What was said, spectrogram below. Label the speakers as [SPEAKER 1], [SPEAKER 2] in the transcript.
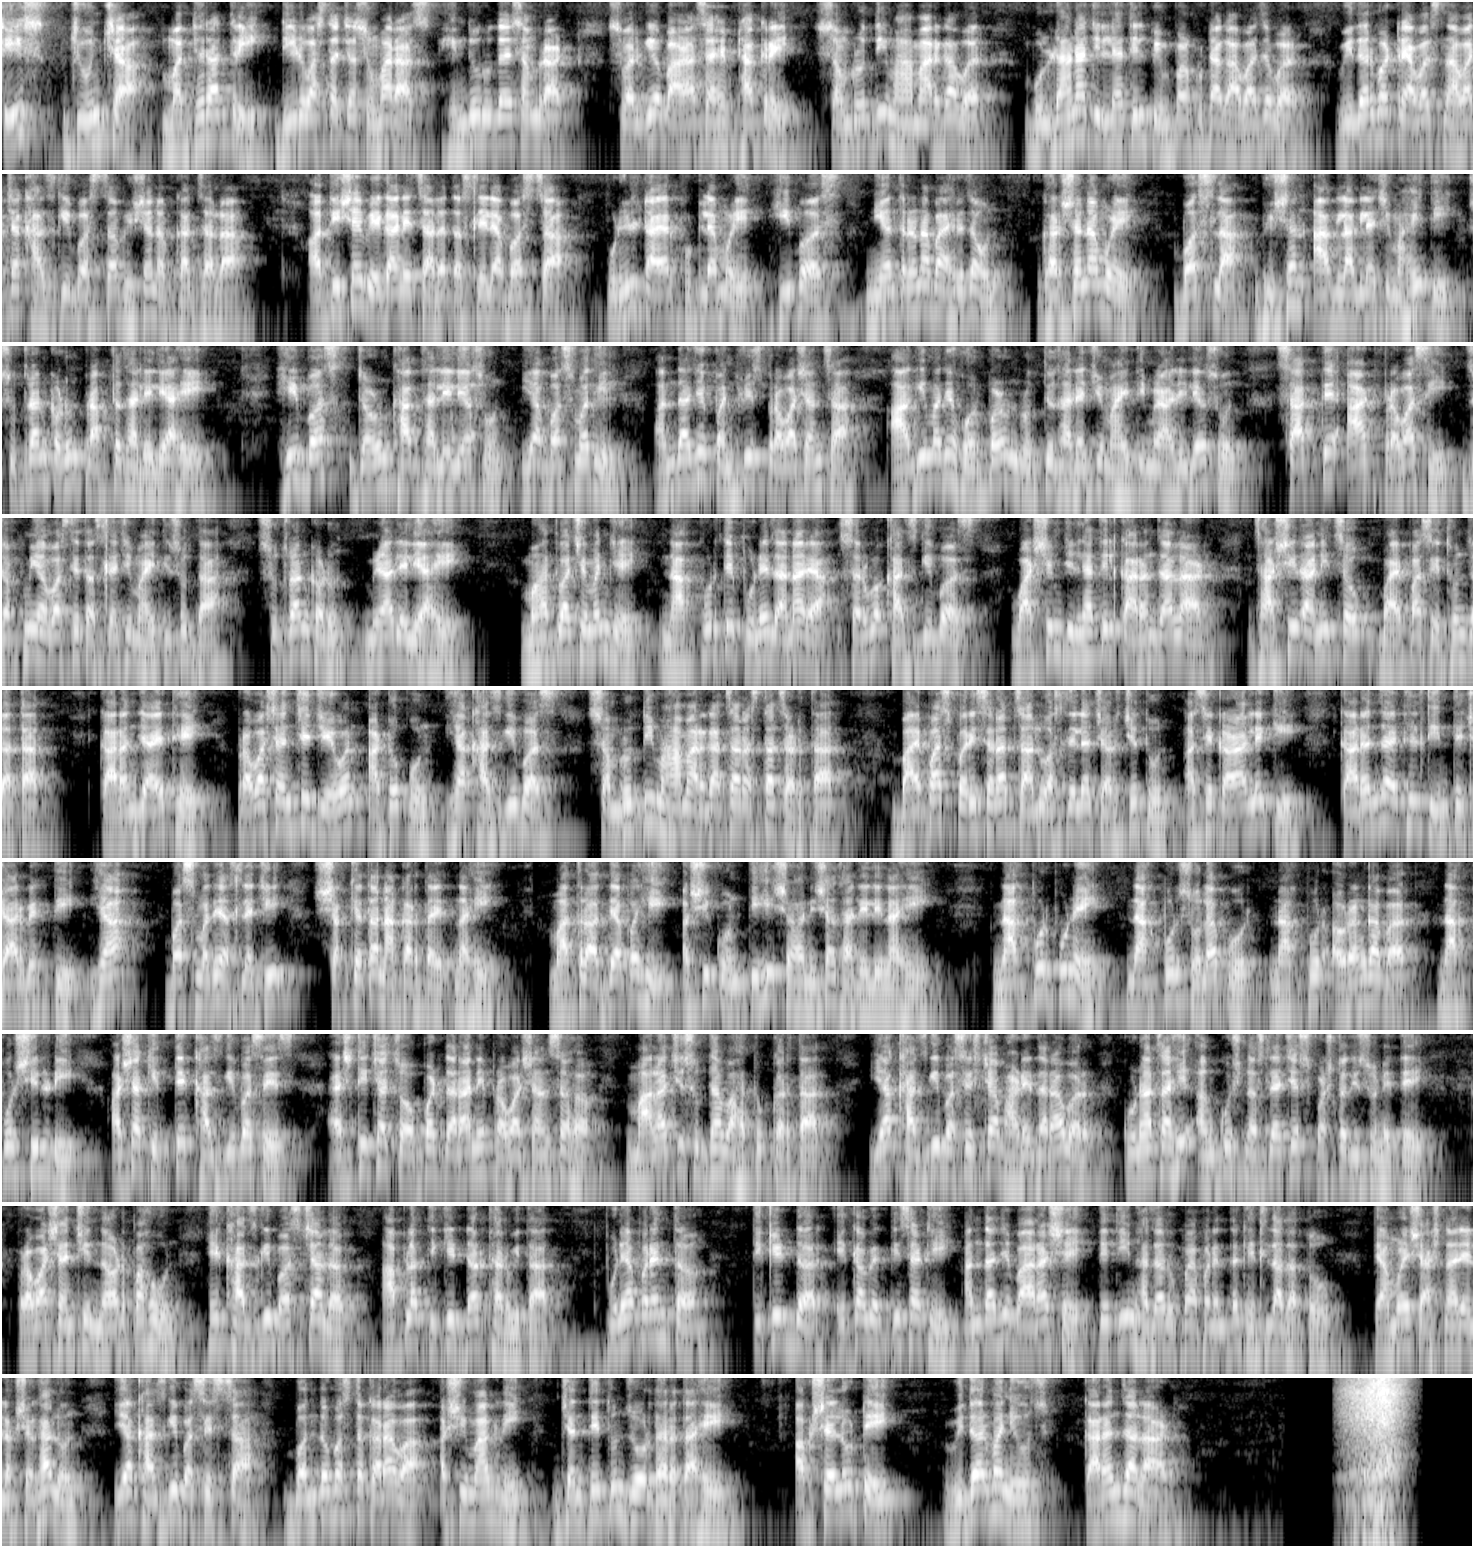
[SPEAKER 1] तीस जूनच्या मध्यरात्री दीड वाजताच्या सुमारास हिंदू हृदय सम्राट स्वर्गीय बाळासाहेब ठाकरे समृद्धी महामार्गावर बुलढाणा जिल्ह्यातील पिंपळखुटा गावाजवळ विदर्भ ट्रॅव्हल्स नावाच्या खाजगी बसचा भीषण अपघात झाला. अतिशय वेगाने चालत असलेल्या बसचा पुढील टायर फुटल्यामुळे ही बस नियंत्रणाबाहेर जाऊन घर्षणामुळे बसला भीषण आग लागल्याची माहिती सूत्रांकडून प्राप्त झालेली आहे. ही बस जळून खाक झालेली असून या बसमधील अंदाजे पंचवीस प्रवाशांचा आगीमध्ये होरपळून मृत्यू झाल्याची माहिती मिळालेली असून सात ते आठ प्रवासी जखमी अवस्थेत असल्याची माहितीसुद्धा सूत्रांकडून मिळालेली आहे. महत्त्वाचे म्हणजे नागपूर ते पुणे जाणाऱ्या सर्व खाजगी बस वाशिम जिल्ह्यातील कारंजा लाड झाशी राणी चौक बायपास येथून जातात. कारंजा येथे प्रवाशांचे जेवण आटोपून ह्या खाजगी बस समृद्धी महामार्गाचा रस्ता चढतात. बायपास परिसरात चालू असलेल्या चर्चेतून असे कळाले की कारंजा येथील तीन ते चार व्यक्ती ह्या बसमध्ये असल्याची शक्यता नाकारता येत नाही. मात्र अद्यापही अशी कोणतीही शहनिशा झालेली नाही. नागपूर पुणे नागपूर सोलापूर नागपूर औरंगाबाद नागपूर शिर्डी अशा कित्येक खाजगी बसेस एस टीच्या चौपट दराने प्रवाशांसह मालाची सुद्धा वाहतूक करतात. या खाजगी बसेसच्या भाडेदरावर कुणाचाही अंकुश नसल्याचे स्पष्ट दिसून येते. प्रवाशांची नड पाहून हे खाजगी बस चालक आपला तिकीट दर ठरवितात. पुण्यापर्यंत तिकीट दर एका व्यक्तीसाठी अंदाजे बाराशे ते तीन हजार रुपयापर्यंत घेतला जातो. त्यामुळे शासनाने लक्ष घालून या खाजगी बसेसचा बंदोबस्त करावा अशी मागणी जनतेतून जोर धरत आहे. अक्षय लोटे विदर्भ न्यूज कारंजा लाड.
